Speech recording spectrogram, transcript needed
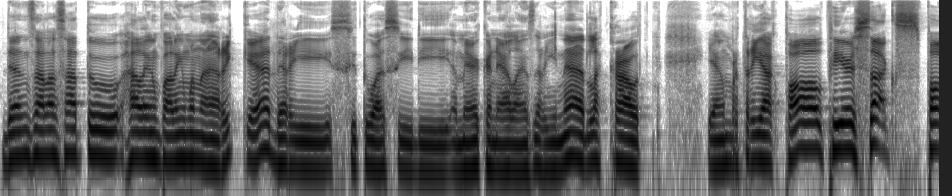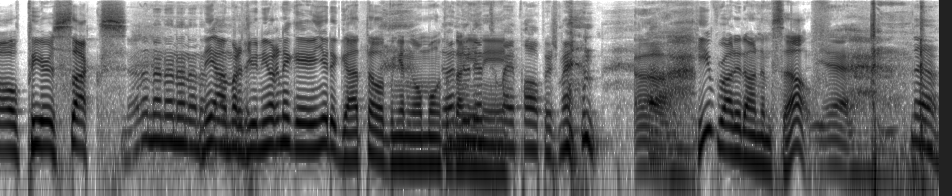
Dan salah satu hal yang paling menarik ya dari situasi di American Airlines Arena adalah crowd yang berteriak Paul Pierce sucks, Paul Pierce sucks. No, no, no, no, no, no. Ini Amar Junior nih kayaknya udah gatel pengen ngomong Don't tentang do that ini. to my paupers, man. He brought it on himself. Yeah. No.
